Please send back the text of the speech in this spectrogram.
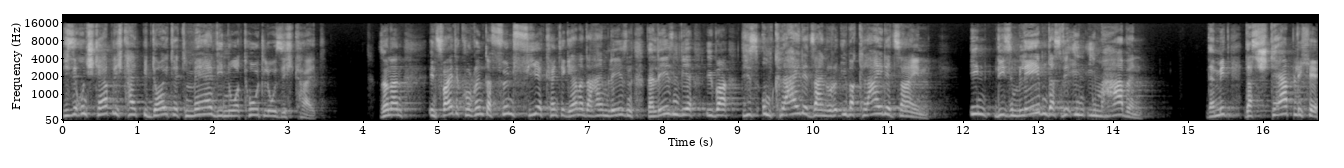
Diese Unsterblichkeit bedeutet mehr wie nur Todlosigkeit, sondern in 2. Korinther 5, 4 könnt ihr gerne daheim lesen. Da lesen wir über dieses Umkleidetsein oder Überkleidetsein in diesem Leben, das wir in ihm haben. Damit das Sterbliche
